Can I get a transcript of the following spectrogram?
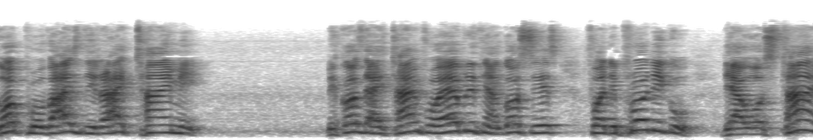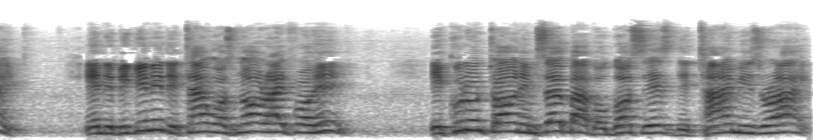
God provides the right timing. Because there's time for everything. And God says, for the prodigal, there was time. In the beginning, the time was not right for him. He couldn't turn himself back, but God says, the time is right.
